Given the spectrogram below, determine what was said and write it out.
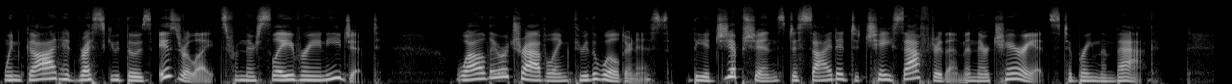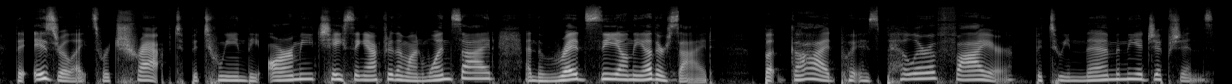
when God had rescued those Israelites from their slavery in Egypt. While they were traveling through the wilderness, the Egyptians decided to chase after them in their chariots to bring them back. The Israelites were trapped between the army chasing after them on one side and the Red Sea on the other side. But God put his pillar of fire between them and the Egyptians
